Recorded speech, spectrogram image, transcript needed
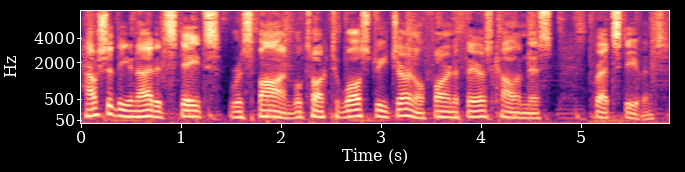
How should the United States respond? We'll talk to Wall Street Journal foreign affairs columnist Bret Stephens.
